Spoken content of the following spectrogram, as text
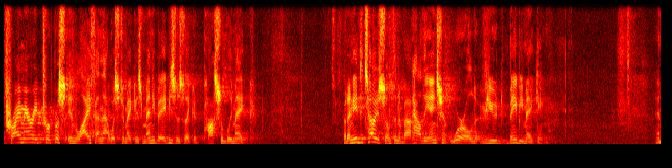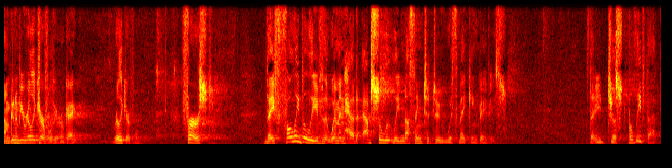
primary purpose in life, and that was to make as many babies as they could possibly make. But I need to tell you something about how the ancient world viewed baby making. And I'm going to be really careful here, okay? Really careful. First, they fully believed that women had absolutely nothing to do with making babies. They just believed that.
